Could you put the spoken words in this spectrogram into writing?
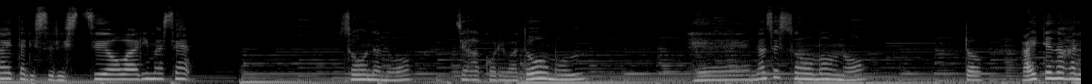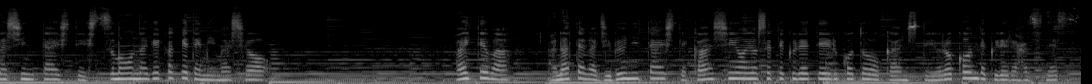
えたりする必要はありません。そうなの？じゃあこれはどう思う？へえなぜそう思うの？と相手の話に対して質問を投げかけてみましょう。相手はあなたが自分に対して関心を寄せてくれていることを感じて喜んでくれるはずです。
